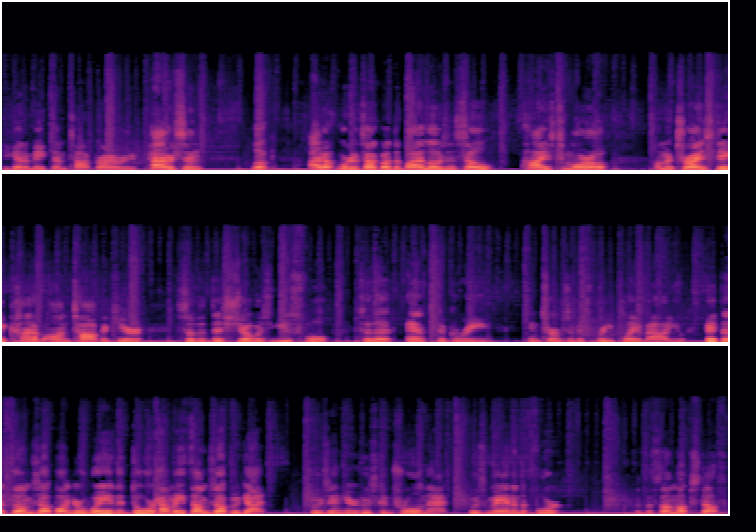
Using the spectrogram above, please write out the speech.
You got to make them top priority. Patterson, look, I don't. We're to talk about the buy lows and sell highs tomorrow. I'm to try and stay kind of on topic here so that this show is useful to the nth degree in terms of its replay value. Hit the thumbs up on your way in the door. How many thumbs up we got? Who's in here? Who's controlling that? Who's manning the fort with the thumb up stuff?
